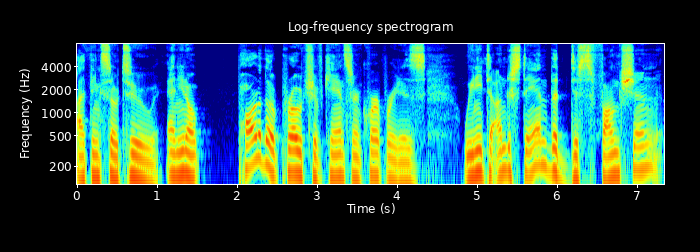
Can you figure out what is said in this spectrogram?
I think so too. And you know, part of the approach of Cancer Incorporated is we need to understand the dysfunction,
